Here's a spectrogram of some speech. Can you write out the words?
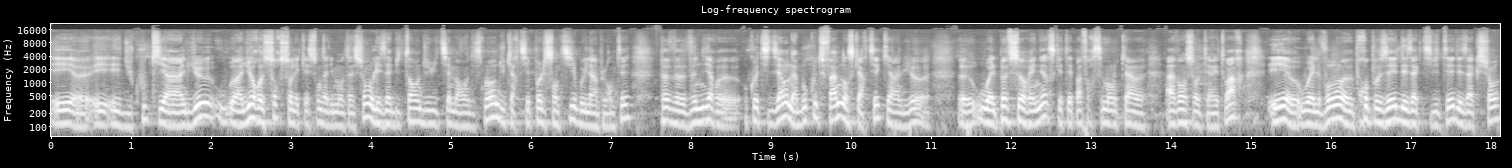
et, et, du coup qui a un lieu ou un lieu ressource sur les questions d'alimentation où les habitants du 8e arrondissement, du quartier Paul Santi où il est implanté, peuvent venir euh, au quotidien. On a beaucoup de femmes dans ce quartier qui est un lieu euh, où elles peuvent se réunir, ce qui n'était pas forcément le cas euh, avant sur le territoire, et où elles vont proposer des activités, des actions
